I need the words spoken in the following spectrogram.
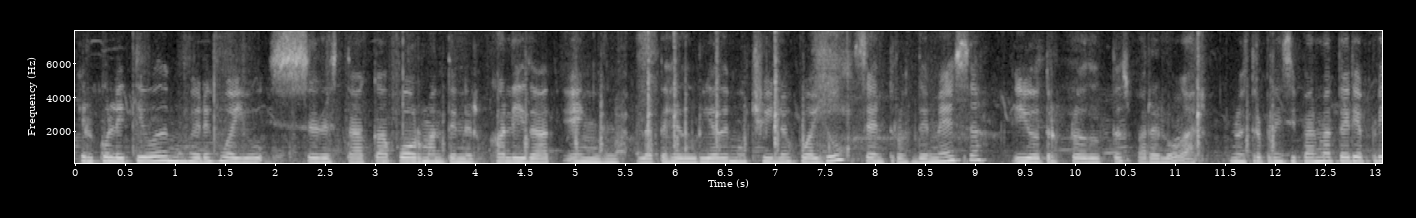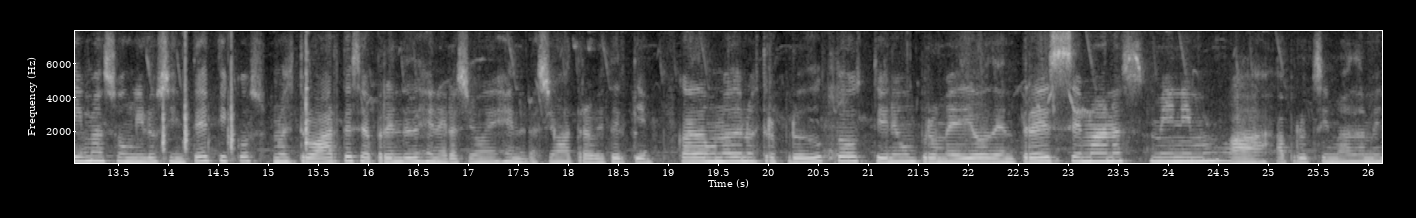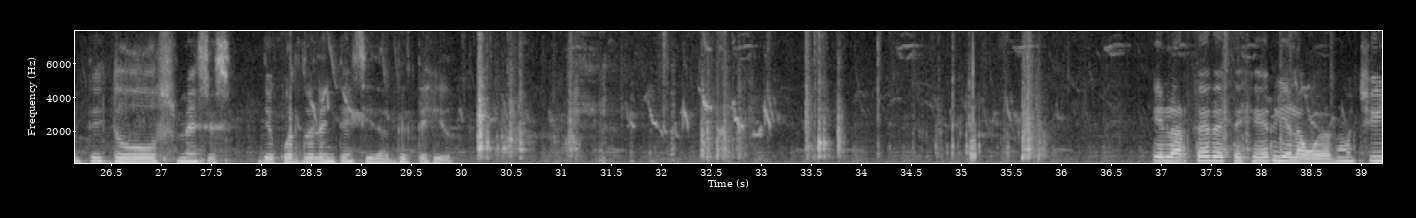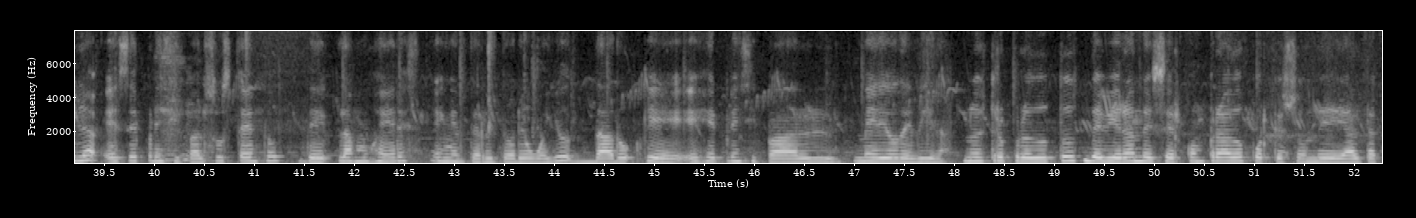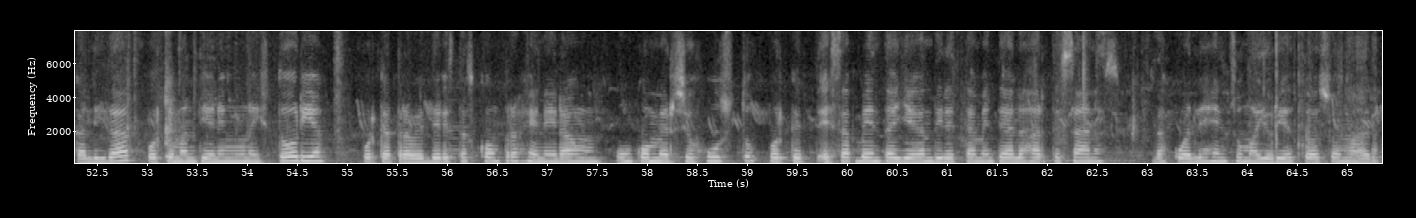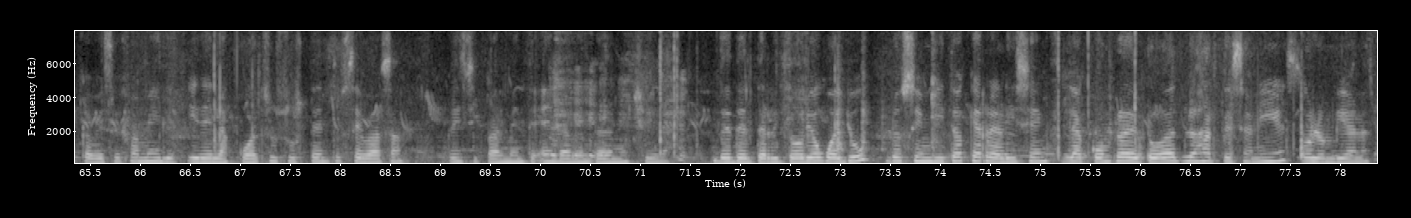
El colectivo de mujeres guayú se destaca por mantener calidad en la tejeduría de mochilas guayú, centros de mesa y otros productos para el hogar. Nuestra principal materia prima son hilos sintéticos. Nuestro arte se aprende de generación en generación a través del tiempo. Cada uno de nuestros productos tiene un promedio de en tres semanas mínimo a aproximadamente dos meses, de acuerdo a la intensidad del tejido. El arte de tejer y elaborar mochila es el principal sustento de las mujeres en el territorio guayú, dado que es el principal medio de vida. Nuestros productos debieran de ser comprados porque son de alta calidad, porque mantienen una historia, porque a través de estas compras generan un comercio justo, porque esas ventas llegan directamente a las artesanas las cuales en su mayoría todas son madres, cabezas de familia y de las cuales su sustento se basa principalmente en la venta de mochilas. Desde el territorio Guayú los invito a que realicen la compra de todas las artesanías colombianas.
